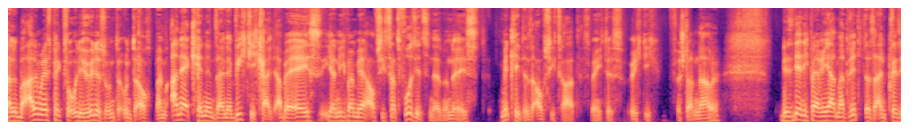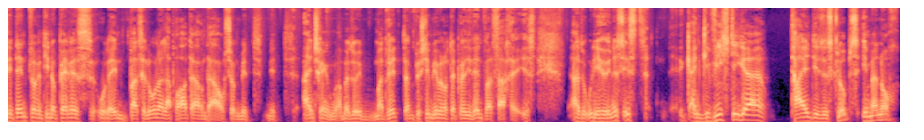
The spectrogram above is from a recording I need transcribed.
Also bei allem Respekt vor Uli Hoeneß und, und auch beim Anerkennen seiner Wichtigkeit, aber er ist ja nicht mal mehr Aufsichtsratsvorsitzender, sondern er ist Mitglied des Aufsichtsrates, wenn ich das richtig verstanden habe. Wir sind ja nicht bei Real Madrid, dass ein Präsident Florentino Perez oder in Barcelona Laporta und da auch schon mit, mit Einschränkungen, aber so in Madrid, dann bestimmt immer noch der Präsident, was Sache ist. Also Uli Hoeneß ist ein gewichtiger Teil dieses Clubs, immer noch.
